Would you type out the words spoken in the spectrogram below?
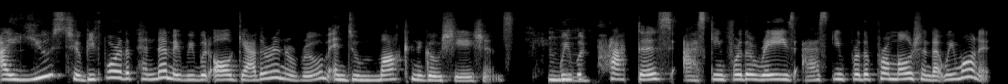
I used to, before the pandemic, we would all gather in a room and do mock negotiations. Mm-hmm. We would practice asking for the raise, asking for the promotion that we wanted.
